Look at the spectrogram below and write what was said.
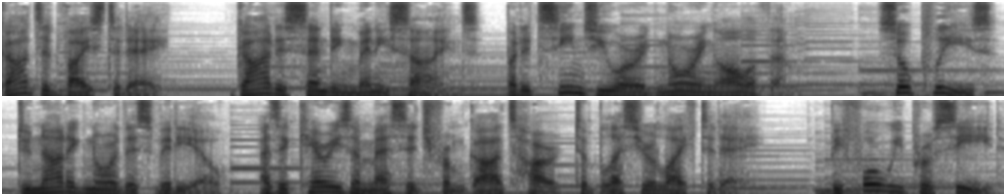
God's advice today. God is sending many signs, but it seems you are ignoring all of them. So please, do not ignore this video, as it carries a message from God's heart to bless your life today. Before we proceed,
